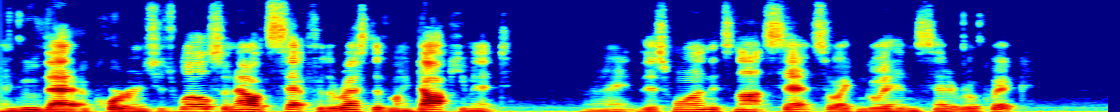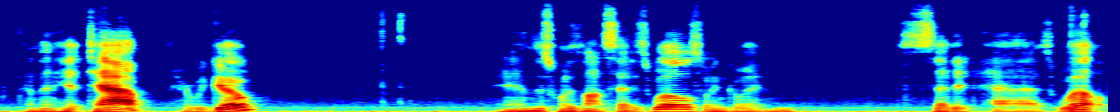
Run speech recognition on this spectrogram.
and move that a quarter inch as well. So now it's set for the rest of my document. Right, this one, it's not set, so I can go ahead and set it real quick. And then hit tab, here we go. And this one is not set as well, so I can go ahead and set it as well.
